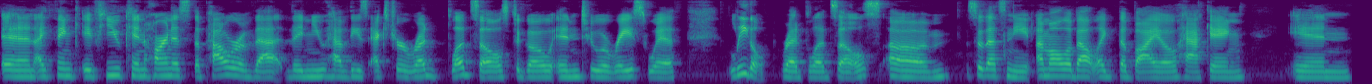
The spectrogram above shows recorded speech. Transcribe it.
and I think if you can harness the power of that, then you have these extra red blood cells to go into a race with legal red blood cells. Um, so that's neat. I'm all about like the biohacking in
